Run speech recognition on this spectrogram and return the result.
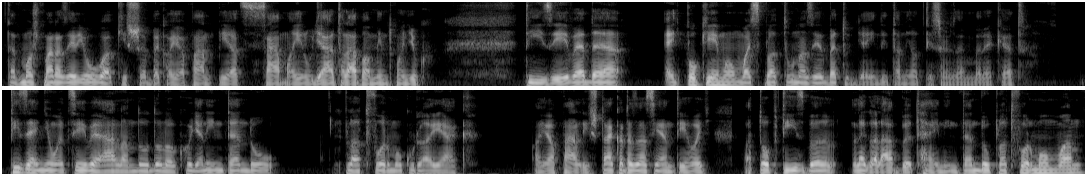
Tehát most már azért jóval kisebbek a japán piac számain úgy általában, mint mondjuk 10 éve, de egy Pokémon vagy Splatoon azért be tudja indítani ott is az embereket. 18 éve állandó dolog, hogy a Nintendo platformok uralják a japán listákat, az azt jelenti, hogy a top 10-ből legalább 5 hely Nintendo platformon van,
